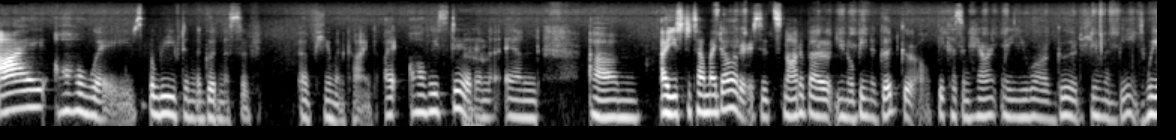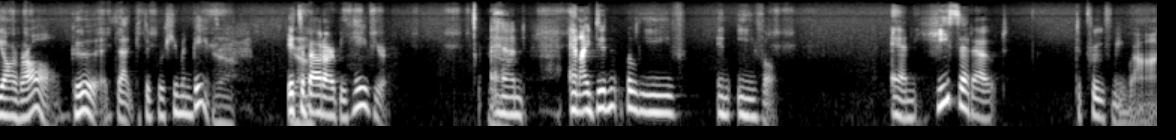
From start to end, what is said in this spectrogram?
I always believed in the goodness of, of humankind. I always did. And, and um, I used to tell my daughters, it's not about, you know, being a good girl because inherently you are good human beings. We are all good, that, that we're human beings. Yeah. It's Yeah. about our behavior. Yeah. And, and I didn't believe in evil. And he set out to prove me wrong.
